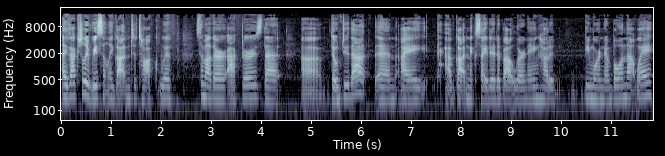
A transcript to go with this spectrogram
I've actually recently gotten to talk with some other actors that uh, don't do that. And I have gotten excited about learning how to be more nimble in that way.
